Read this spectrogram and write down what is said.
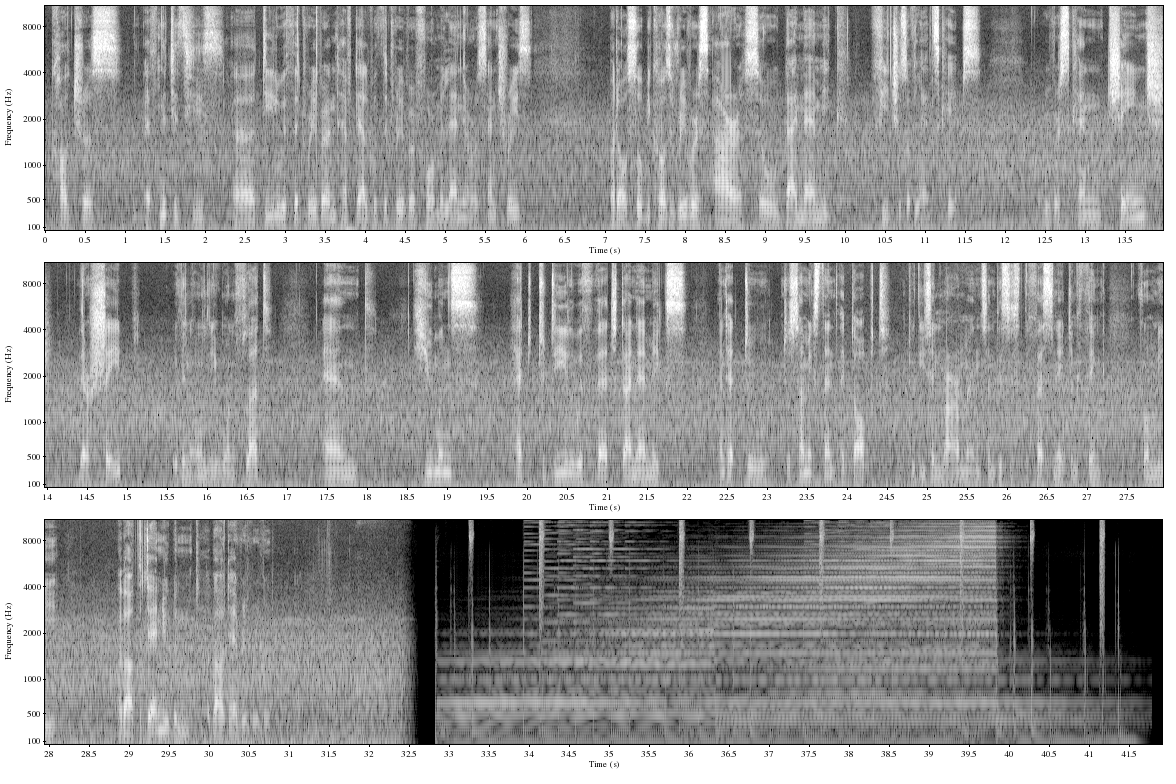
cultures, ethnicities uh, deal with that river and have dealt with that river for millennia or centuries, but also because rivers are so dynamic features of landscapes. Rivers can change their shape within only one flood, and humans had to deal with that dynamics and had to, to some extent, adopt to these environments. And this is the fascinating thing for me about the Danube and about every river.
